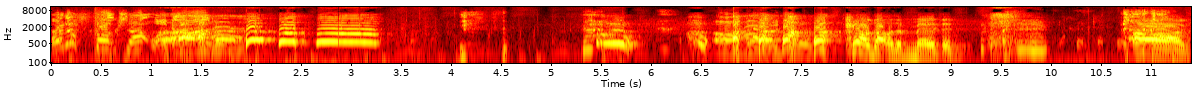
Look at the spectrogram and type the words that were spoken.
How the fuck's that one? I Oh no, no. God, that was amazing. Oh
